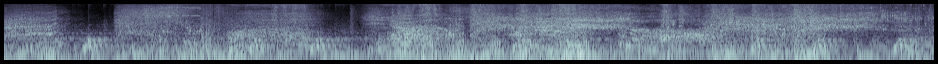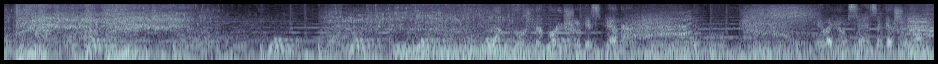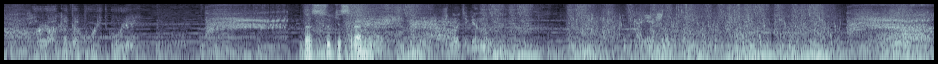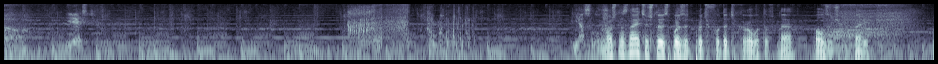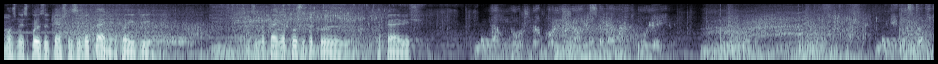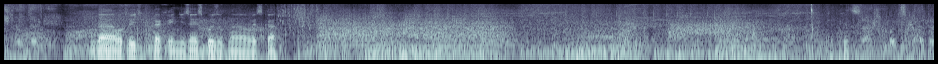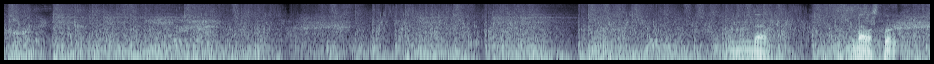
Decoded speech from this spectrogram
Сути сраный. Что тебе нужно? Конечно. Есть. Я слушаю. Можно, знаете, что использовать против вот этих роботов, да? Ползучих тварей. Можно использовать, конечно, замыкание, по идее. Замыкание тоже такое, такая вещь. Да, вот видите, какая хрень нельзя использовать на войска. Капец. Да. Мало спорок.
